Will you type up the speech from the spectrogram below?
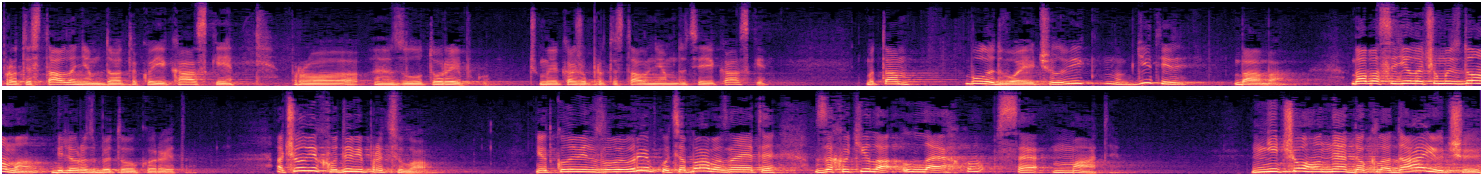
протиставленням до такої казки про е, золоту рибку. Чому я кажу протиставленням до цієї казки? Бо там були двоє чоловік, ну, дід і баба. Баба сиділа чомусь вдома біля розбитого корита, а чоловік ходив і працював. І от коли він зловив рибку, ця баба, знаєте, захотіла легко все мати. Нічого не докладаючи,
